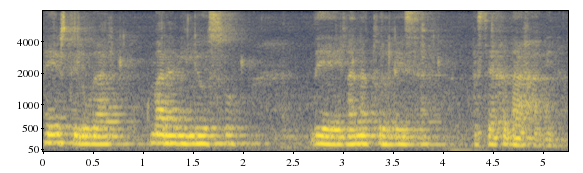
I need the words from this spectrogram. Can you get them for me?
a este lugar maravilloso de la naturaleza, la Serra da Rábida.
